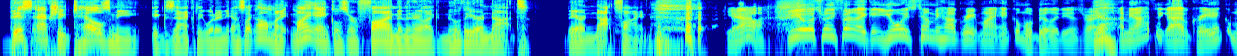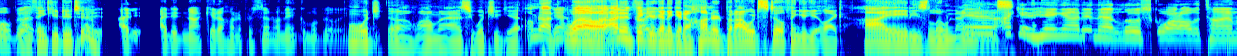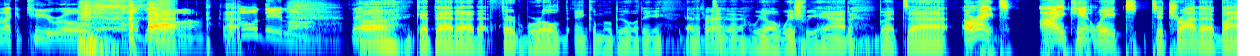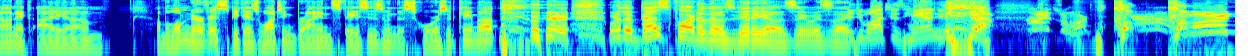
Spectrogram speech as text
This actually tells me exactly what I need. I was like, oh my my ankles are fine, and they're like, no, they are not. They are not fine. yeah. You know what's really funny? Like you always tell me how great my ankle mobility is, right? Yeah. I mean, I think I have great ankle mobility. I think you do I too. did, I did. I did not get 100 percent on the ankle mobility. Well, would you, oh, well, I'm gonna ask you what you get. I'm not. Yeah, well, I'm not I didn't think you're gonna get hundred, but I would still think you get like high 80s, low 90s. Man, I can hang out in that low squat all the time like a two year old all day long, all day long. Heck? Uh, got that uh, that third world ankle mobility That's that right. uh, we all wish we had. But uh, all right, I can't wait to try the Bionic. I um, I'm a little nervous because watching Brian's faces when the scores would came up were, were the best part of those videos. It was like, Did you watch his hand? He's yeah, Brian's so hard. come, come on,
